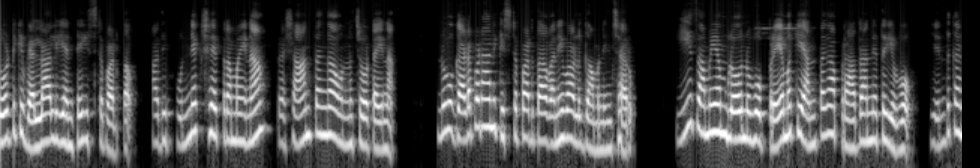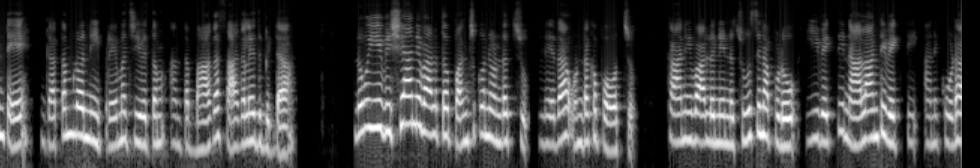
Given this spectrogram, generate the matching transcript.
చోటికి వెళ్ళాలి అంటే ఇష్టపడతావు. అది పుణ్యక్షేత్రమైనా ప్రశాంతంగా ఉన్న చోటైనా. నువ్వు గడపడానికి ఇష్టపడతావని వాళ్ళు గమనించారు. ఈ సమయంలో నువ్వు ప్రేమకి అంతగా ప్రాధాన్యత ఇవ్వవు ఎందుకంటే గతంలో నీ ప్రేమ జీవితం అంత బాగా సాగలేదు బిడ్డ. నువ్వు ఈ విషయాన్ని వాళ్ళతో పంచుకొని ఉండొచ్చు లేదా ఉండకపోవచ్చు. కానీ వాళ్ళు నిన్ను చూసినప్పుడు ఈ వ్యక్తి నాలాంటి వ్యక్తి అని కూడా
